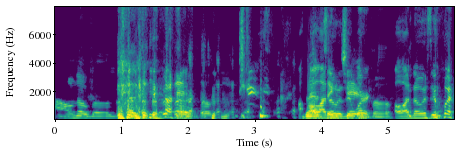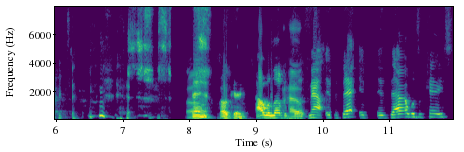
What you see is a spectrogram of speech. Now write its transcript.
I don't know, bro. You gotta take a chance, bro. All I know a is it worked. bro. All I know is it worked. Um, Man, okay. I would love a I have- Now, if that if if that was the case,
